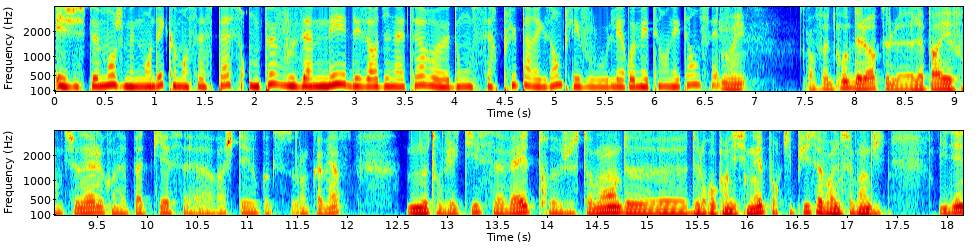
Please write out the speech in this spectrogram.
Et justement, je me demandais comment ça se passe. On peut vous amener des ordinateurs euh, dont on ne sert plus, par exemple, et vous les remettez en état, en fait? Oui. En fin de compte, dès lors que l'appareil est fonctionnel, qu'on n'a pas de pièces à racheter ou quoi que ce soit dans le commerce, notre objectif, ça va être justement de, de le reconditionner pour qu'il puisse avoir une seconde vie. L'idée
